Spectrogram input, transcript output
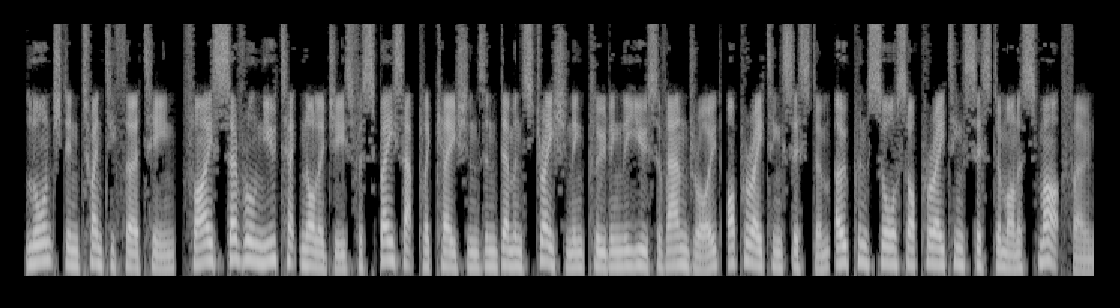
launched in 2013, flies several new technologies for space applications and demonstration including the use of Android operating system open source operating system on a smartphone.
